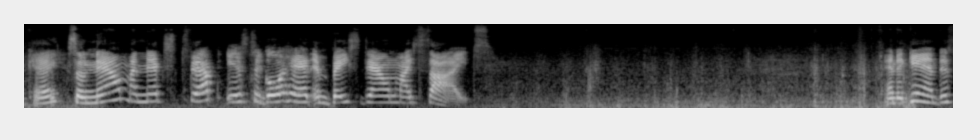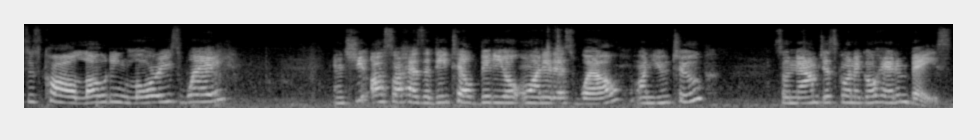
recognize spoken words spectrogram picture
Okay, so now my next step is to go ahead and baste down my sides. And again, this is called Loading Lori's Way. And she also has a detailed video on it as well on YouTube. So now I'm just going to go ahead and baste.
